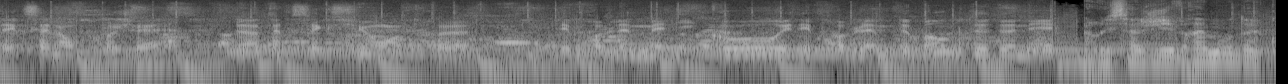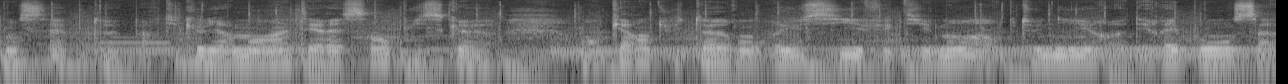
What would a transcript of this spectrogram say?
d'excellents projets, l'intersection entre des problèmes médicaux et des problèmes de banque de données. Alors il s'agit vraiment d'un concept particulièrement intéressant puisque en 48 heures on réussit effectivement à obtenir des réponses à,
